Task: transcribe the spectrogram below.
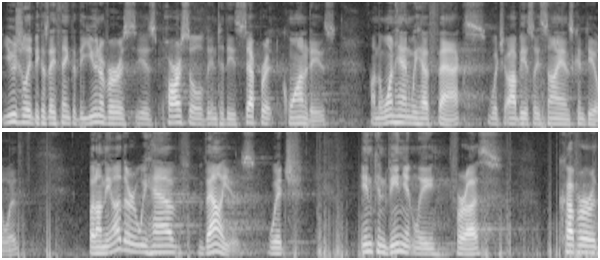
usually because they think that the universe is parceled into these separate quantities. On the one hand, we have facts, which obviously science can deal with. But on the other, we have values, which inconveniently for us cover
